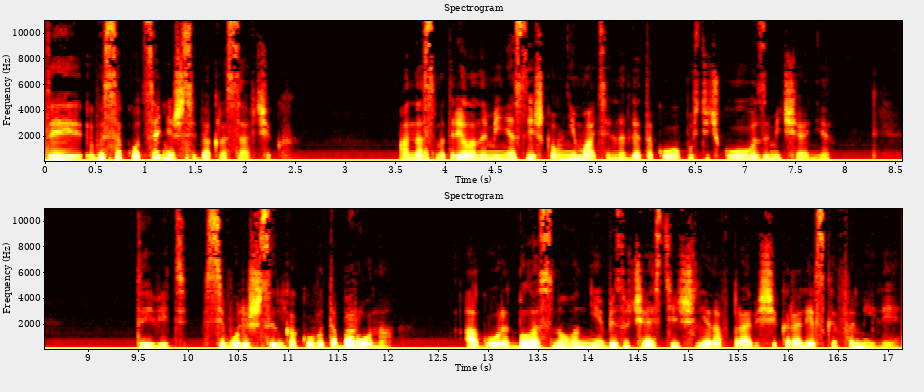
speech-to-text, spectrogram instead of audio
«Ты высоко ценишь себя, красавчик?» Она смотрела на меня слишком внимательно для такого пустячкового замечания. «Ты ведь всего лишь сын какого-то барона», — а город был основан не без участия членов правящей королевской фамилии.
